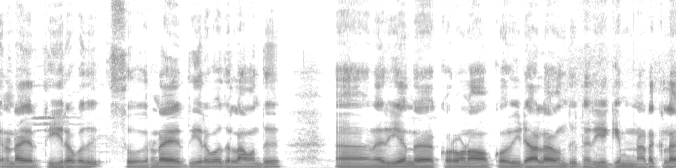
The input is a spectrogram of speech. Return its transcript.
இரண்டாயிரத்தி இருபது. ஸோ இரண்டாயிரத்தி இருபதெல்லாம் வந்து நிறைய இந்த கொரோனா கோவிடால் வந்து நிறைய கேம் நடக்கலை.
